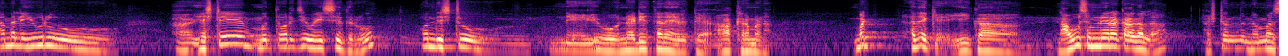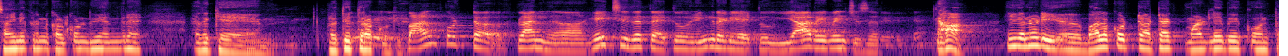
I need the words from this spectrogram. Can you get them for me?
ಆಮೇಲೆ ಇವರು ಎಷ್ಟೇ ಮುತುವರ್ಜಿ ವಹಿಸಿದ್ರು ಒಂದಿಷ್ಟು ಇವು ನಡೀತಾನೆ ಇರುತ್ತೆ ಆಕ್ರಮಣ. ಬಟ್ ಅದಕ್ಕೆ ಈಗ ನಾವು ಸುಮ್ಮನೆ ಇರೋಕ್ಕಾಗಲ್ಲ ಅಷ್ಟೊಂದು ನಮ್ಮ ಸೈನಿಕರನ್ನು ಕಳ್ಕೊಂಡ್ವಿ ಅಂದರೆ ಅದಕ್ಕೆ ಪ್ರತ್ಯುತ್ತರ ಕೊಡಲಿ. ಬಾಲ್ಕೋಟ್ ಪ್ಲಾನ್ ಹೇಗೆ ಸಿಗತ್ತೆ ಆಯಿತು? ಹೆಂಗೆ ರೆಡಿ ಆಯಿತು? ಯಾರು ಇವೆಂಟ್ಸ್ ಸರ್? ಇದಕ್ಕೆ ಹಾಂ ಈಗ ನೋಡಿ ಬಾಲಕೋಟ್ ಅಟ್ಯಾಕ್ ಮಾಡಲೇಬೇಕು ಅಂತ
